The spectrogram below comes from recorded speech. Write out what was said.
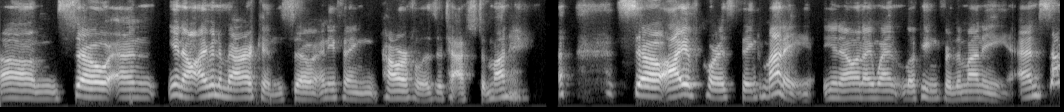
um so and you know i'm an american so anything powerful is attached to money so i of course think money you know and i went looking for the money and some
